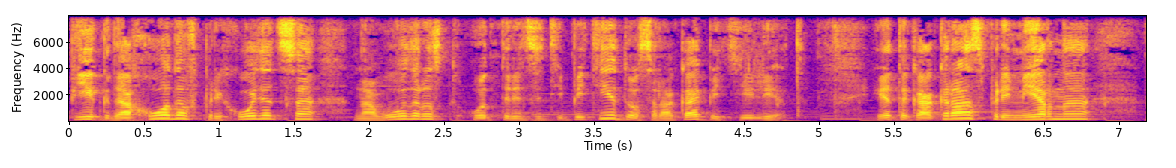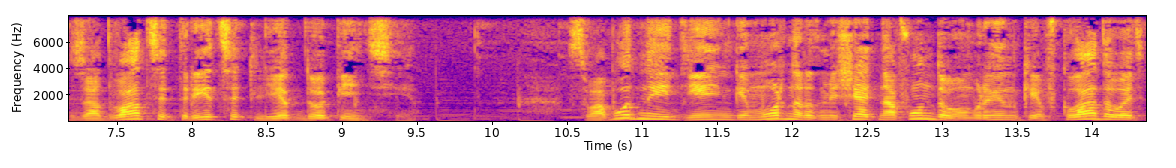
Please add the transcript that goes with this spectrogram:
пик доходов приходится на возраст от 35 до 45 лет. Это как раз примерно за 20-30 лет до пенсии. Свободные деньги можно размещать на фондовом рынке, вкладывать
